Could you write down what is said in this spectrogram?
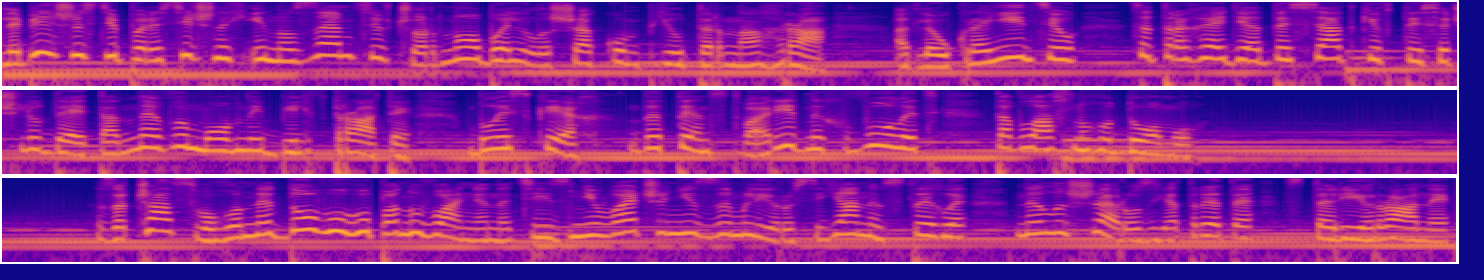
Для більшості пересічних іноземців Чорнобиль лише комп'ютерна гра. А для українців це трагедія десятків тисяч людей та невимовний біль втрати близьких, дитинства, рідних вулиць та власного дому. За час свого недовгого панування на цій знівеченій землі росіяни встигли не лише роз'ятрити старі рани,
